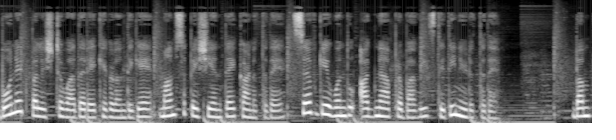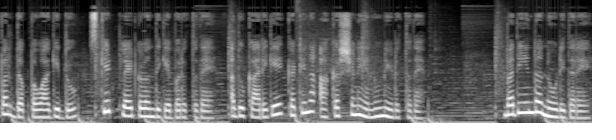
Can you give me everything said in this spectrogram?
ಬೋನೆಟ್ ಬಲಿಷ್ಠವಾದ ರೇಖೆಗಳೊಂದಿಗೆ ಮಾಂಸಪೇಶಿಯಂತೆ ಕಾಣುತ್ತದೆ. ಸರ್ವ್ಗೆ ಒಂದು ಆಜ್ಞಾಪ್ರಭಾವಿ ಸ್ಥಿತಿ ನೀಡುತ್ತದೆ. ಬಂಪರ್ ದಪ್ಪವಾಗಿದ್ದು ಸ್ಕಿಡ್ ಪ್ಲೇಟ್ಗಳೊಂದಿಗೆ ಬರುತ್ತದೆ. ಅದು ಕಾರಿಗೆ ಕಠಿಣ ಆಕರ್ಷಣೆಯನ್ನು ನೀಡುತ್ತದೆ. ಬದಿಯಿಂದ ನೋಡಿದರೆ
